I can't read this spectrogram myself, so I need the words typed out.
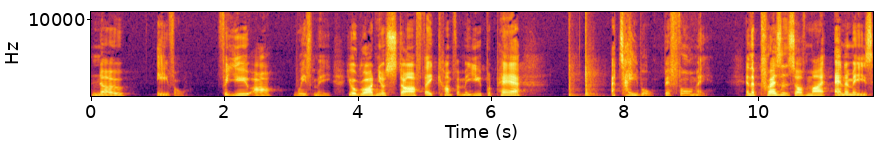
no evil, for you are with me. Your rod and your staff, they comfort me. You prepare a table before me in the presence of my enemies.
